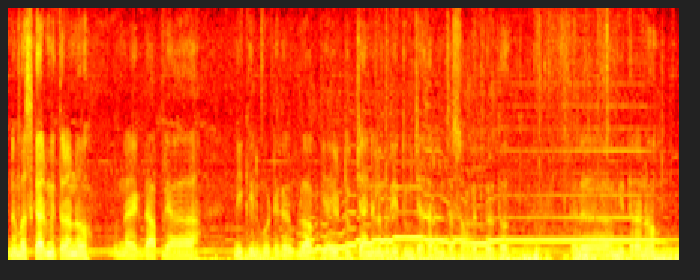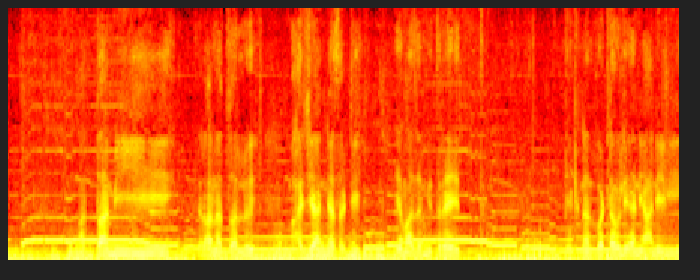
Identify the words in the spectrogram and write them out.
नमस्कार मित्रांनो पुन्हा एकदा आपल्या निखिल गोटेकर ब्लॉग या यूट्यूब चॅनलमध्ये तुमच्या सर्वांचं स्वागत करतो. तर मित्रांनो आत्ता आम्ही रानात चाललो आहे भाजी आणण्यासाठी. हे माझे मित्र आहेत एकनाथ बटावले आणि अनिल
